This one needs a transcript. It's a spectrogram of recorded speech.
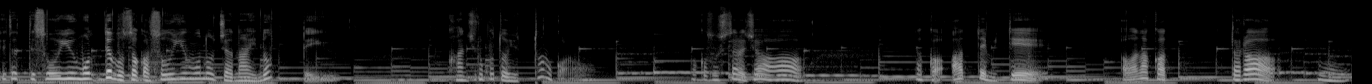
えだってそういうもでもだからそういうものじゃないのっていう感じのことを言ったのかな。なんかそしたらじゃあなんか会ってみて会わなかったらもう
